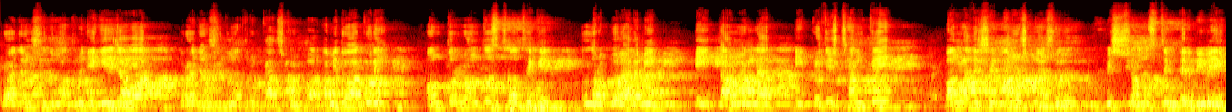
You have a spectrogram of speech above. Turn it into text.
প্রয়োজন শুধুমাত্র এগিয়ে যাওয়ার, প্রয়োজন শুধুমাত্র কাজ করবার। আমি দোয়া করি অন্তর অন্তঃস্থল থেকে আল্লাহ রব্বুল আলমী এই তামিল্লাত এই প্রতিষ্ঠানকে বাংলাদেশের মানুষ নয়, শুধু বিশ্ব মুসলিমদের বিবেক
